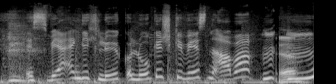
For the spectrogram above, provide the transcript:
es wäre eigentlich logisch gewesen, aber mm, Ja, mm,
